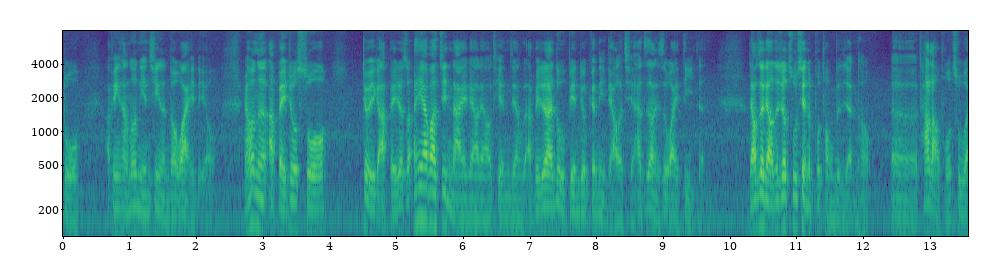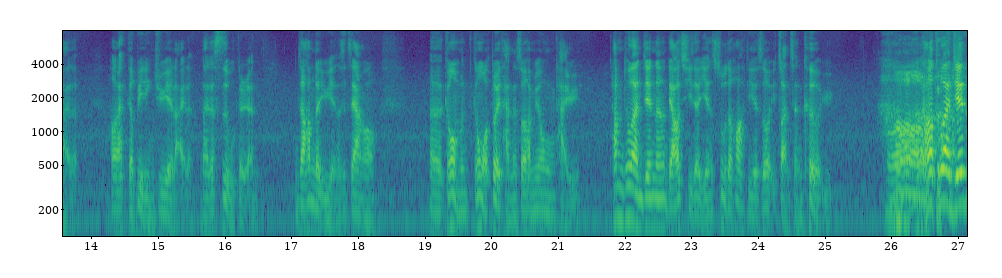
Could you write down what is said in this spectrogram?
多，啊，平常都年轻人都外流，然后呢，阿北就说，就一个阿北就说，哎，要不要进来聊聊天这样子？阿北就在路边就跟你聊了起来，他知道你是外地人，聊着聊着就出现了不同的人吼，呃，他老婆出来了，后来隔壁邻居也来了，来了四五个人，你知道他们的语言是这样哦，呃，跟我们跟我对谈的时候，他们用台语。他们突然间呢聊起了严肃的话题的时候，一转成客语，哦，然后突然间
